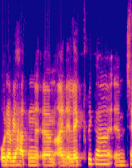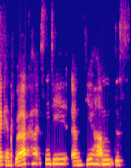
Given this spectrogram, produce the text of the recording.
oder wir hatten ähm, einen Elektriker, ähm, Check and Work heißen die, ähm, die haben das,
